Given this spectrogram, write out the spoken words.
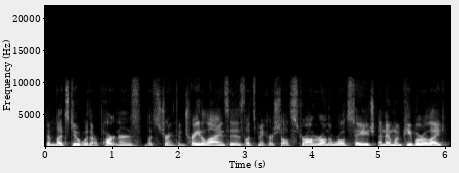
Then let's do it with our partners. Let's strengthen trade alliances. Let's make ourselves stronger on the world stage. And then when people are like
